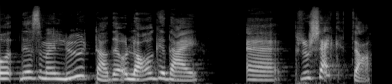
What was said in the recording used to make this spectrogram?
Og det som er lurt, da, det er å lage deg eh, prosjekter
